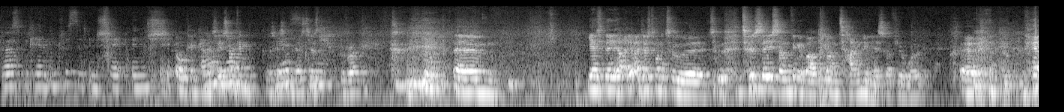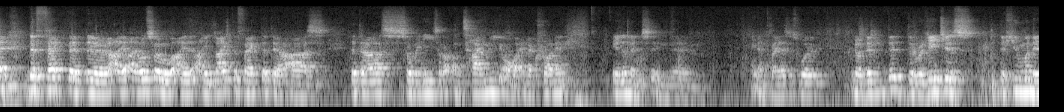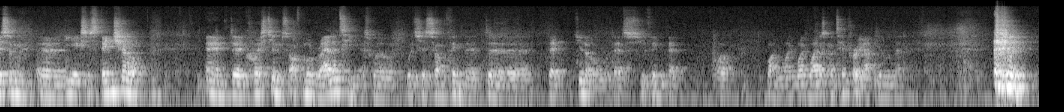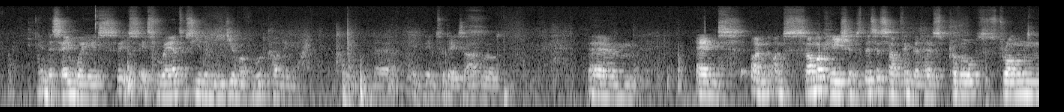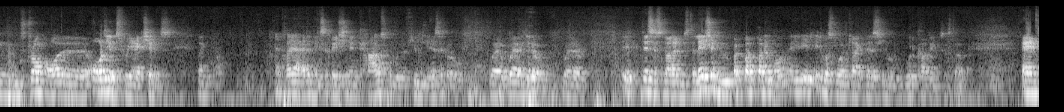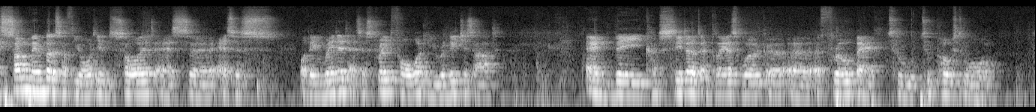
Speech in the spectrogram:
first became interested in shame. In sh okay, can I say oh, something? Can I say yes, something? Yes, just um, yes, they, I, I, just wanted to, uh, to to say something about the untimeliness of your work. Uh, the fact that there, I, I also I, I like the fact that there are that there are so many sort of untimely or anachronic elements in um, in Andreas's work. You know, the, the, the religious, the humanism, uh, the existential, and uh, questions of morality as well, which is something that uh, that you know that's you think that well, why, why, why does contemporary art deal with that? in the same way, it's, it's, it's rare to see the medium of woodcutting uh, in, in, today's art world. Um, and on, on some occasions, this is something that has provoked strong, strong uh, audience reactions. Like Andrea had an exhibition in Karlsruhe a few years ago, where, where you know, where it, this is not an installation, but but but it was, it, it was work like this, you know, wood cuttings and stuff. And some members of the audience saw it as uh, as a, or they read it as a straightforwardly religious art, and they considered Andrea's work a, a, a throwback to to post-war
